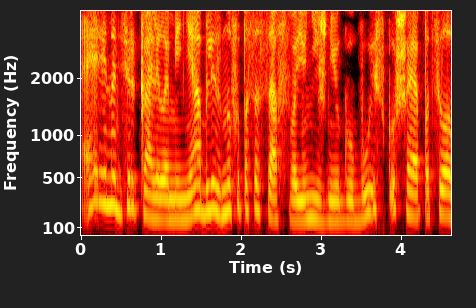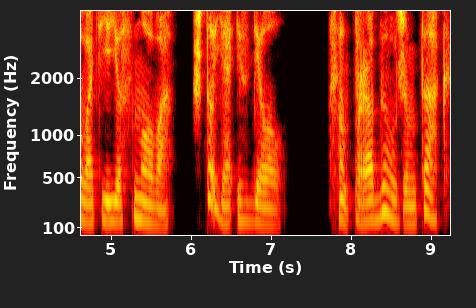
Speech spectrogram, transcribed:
Эрин отзеркалила меня, облизнув и пососав свою нижнюю губу, искушая поцеловать ее снова, что я и сделал. «Продолжим так.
